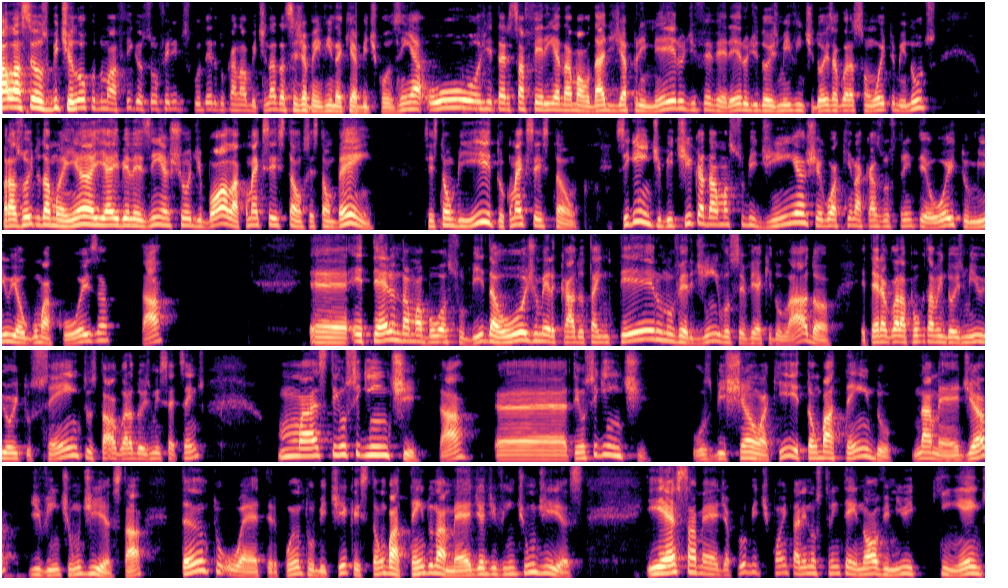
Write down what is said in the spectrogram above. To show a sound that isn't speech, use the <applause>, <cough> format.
Fala, seus bit louco do Mafiga, eu sou o Felipe Escudeiro do canal Bitnada, seja bem-vindo aqui à Bitcozinha. Hoje, terça-feirinha da maldade, dia 1 de fevereiro de 2022, agora são 8 minutos para as 8 da manhã. E aí, belezinha? Show de bola? Como é que vocês estão? Vocês estão bem? Vocês estão biito? Como é que vocês estão? Seguinte, Bitica dá uma subidinha, chegou aqui na casa dos 38 mil e alguma coisa, tá? É, Ethereum dá uma boa subida. Hoje o mercado está inteiro no verdinho, você vê aqui do lado, ó. Ethereum agora há pouco estava em 2.800, tá? agora 2.700. Mas tem o seguinte, tá? É, tem o seguinte: os bichão aqui estão batendo na média de 21 dias, tá? Tanto o Ether quanto o Bitica estão batendo na média de 21 dias. E essa média para o Bitcoin está ali nos 39.500,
